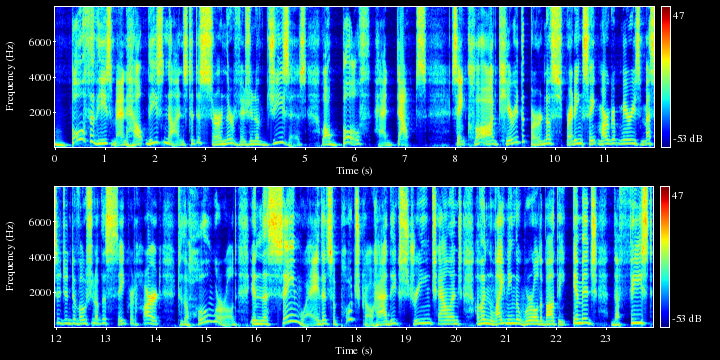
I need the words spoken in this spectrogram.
Both of these men helped these nuns to discern their vision of Jesus, while both had doubts. St. Claude carried the burden of spreading St. Margaret Mary's message and devotion of the Sacred Heart to the whole world in the same way that Sopoćko had the extreme challenge of enlightening the world about the image, the feast,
